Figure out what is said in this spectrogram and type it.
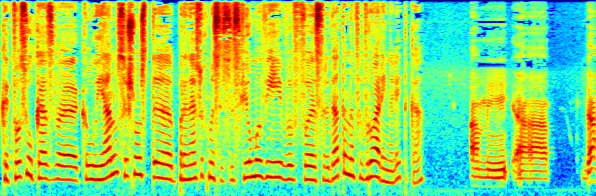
Какво се оказва Калоян? Всъщност пренесохме се с филма ви в средата на февруари, нали така? Ами, а, да,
